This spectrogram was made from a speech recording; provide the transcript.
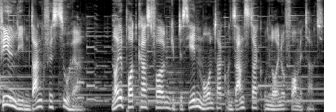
Vielen lieben Dank fürs Zuhören. Neue Podcast-Folgen gibt es jeden Montag und Samstag um 9 Uhr vormittags.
